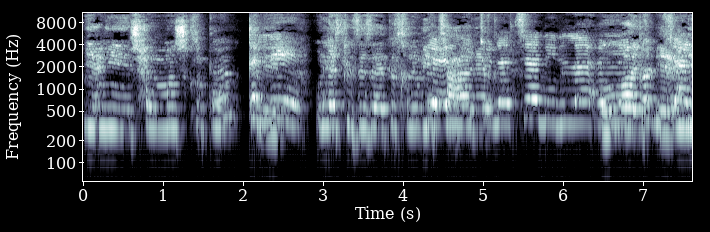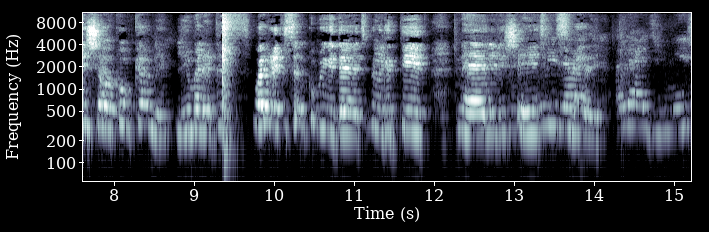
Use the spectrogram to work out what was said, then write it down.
يعني شحال ما نشكركم قليل. والناس الجزائر كتخليو لي التعاليق. الله يعني شاركم كاملين. اليوم العدس. والعدس الكبيدات بالقديد. نهاري اللي شهيت. تسمح لي. أنا عجبنيش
